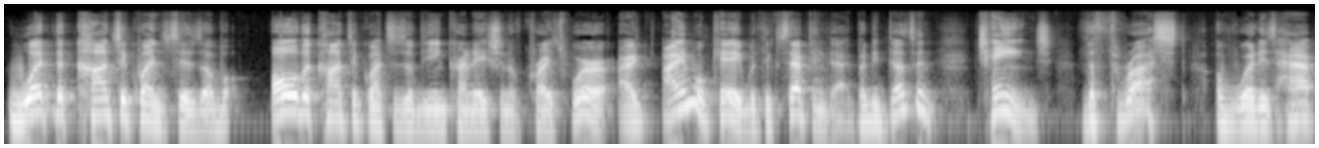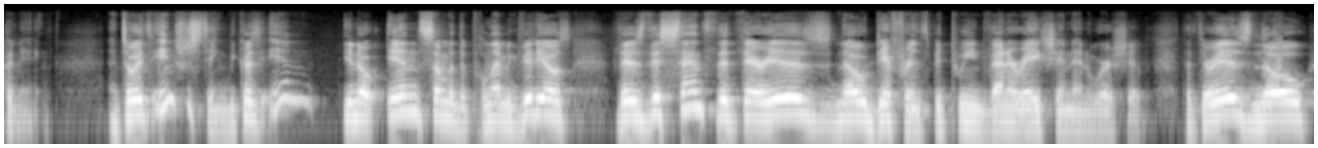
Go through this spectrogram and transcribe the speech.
what the consequences of all the consequences of the incarnation of Christ were. I I'm okay with accepting that, but it doesn't change the thrust of what is happening. And so it's interesting because in you know, in some of the polemic videos, there's this sense that there is no difference between veneration and worship, that there is no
